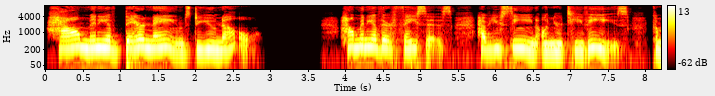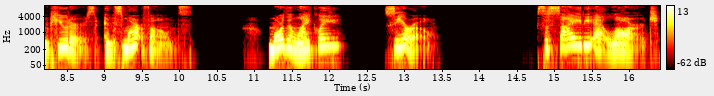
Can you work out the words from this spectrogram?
How many of their names do you know? How many of their faces have you seen on your TVs, computers, and smartphones? More than likely, zero. Society at large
